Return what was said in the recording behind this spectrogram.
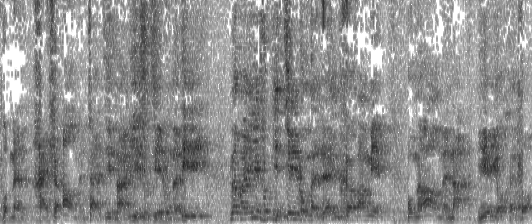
我们还是澳门占尽了艺术金融的地利。那么艺术品金融的人和方面，我们澳门呢也有很多。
